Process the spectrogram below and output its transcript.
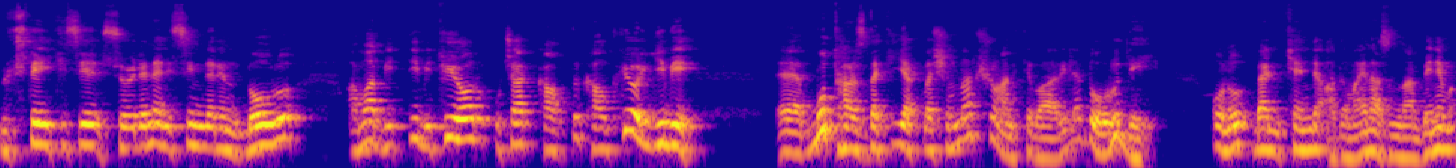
üçte ikisi söylenen isimlerin doğru ama bitti bitiyor, uçak kalktı kalkıyor gibi e, bu tarzdaki yaklaşımlar şu an itibariyle doğru değil. Onu ben kendi adıma en azından benim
